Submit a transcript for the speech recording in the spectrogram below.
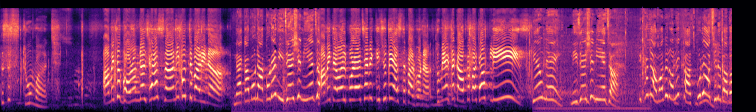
দিস ইজ টু মাচ আমি তো গরম জল ছাড়া স্নানই করতে পারি না। ন্যাকামো না করে নিজে এসে নিয়ে যা। আমি টাওয়েল পরে আছি আমি কিছুতেই আসতে পারব না। তুমি একটা কাউকে পাঠাও প্লিজ কেউ নেই নিজে এসে নিয়ে যা। এখানে আমাদের অনেক কাজ পড়ে আছে রে বাবা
